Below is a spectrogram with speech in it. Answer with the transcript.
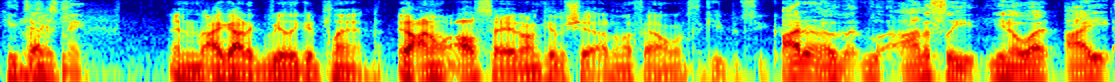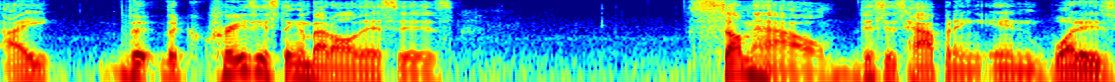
He And I texts me. And I got a really good plan. I don't, I'll say it. I don't give a shit. I don't know if Al wants to keep it secret. I don't know. that- Honestly, you know what? I, I, the the craziest thing about all this is somehow this is happening in what has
